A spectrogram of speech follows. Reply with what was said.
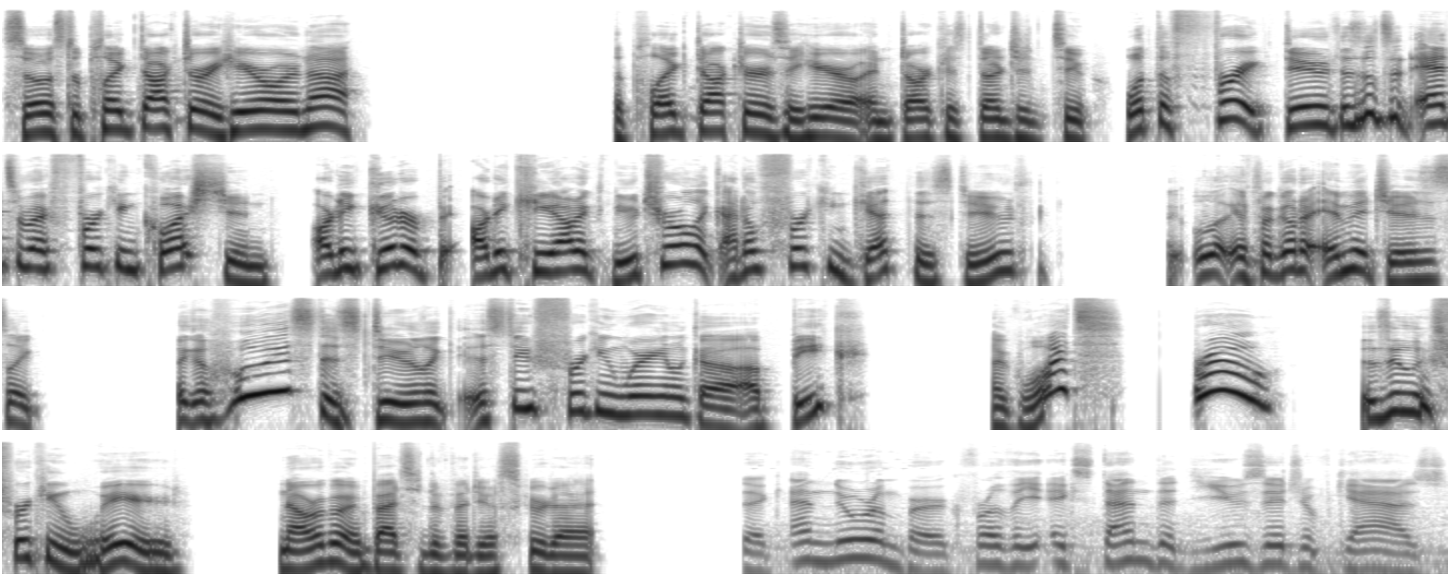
So is the Plague Doctor a hero or not? The Plague Doctor is a hero in Darkest Dungeon 2. What the frick, dude? This doesn't answer my freaking question. Are they good or are they chaotic neutral? Like, I don't freaking get this, dude. Like, look, if I go to images, it's like, like, who is this dude? Like, this dude freaking wearing like a, a beak? Like, what? Bro, this dude looks freaking weird. Now we're going back to the video. Screw that. And Nuremberg for the extended usage of gas.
